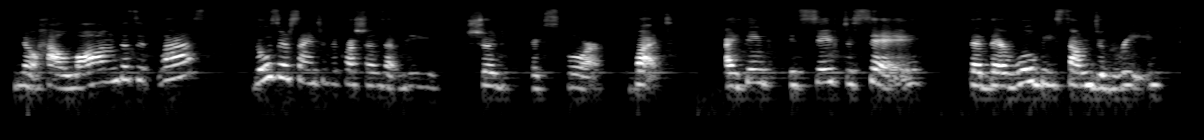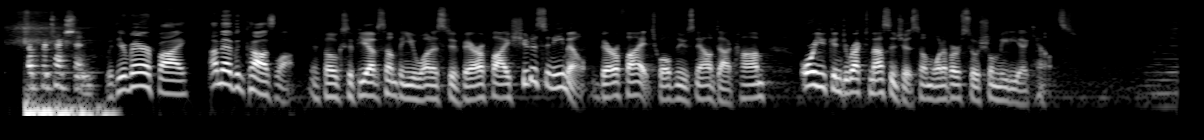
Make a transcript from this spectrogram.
You know, how long does it last? Those are scientific questions that we should explore. But I think it's safe to say that there will be some degree of protection. With your Verify, I'm Evan Koslof. And folks, if you have something you want us to verify, shoot us an email, verify at 12newsnow.com, or you can direct message us on one of our social media accounts.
